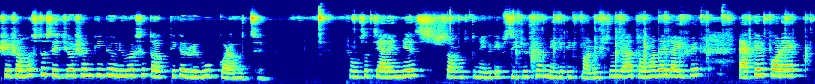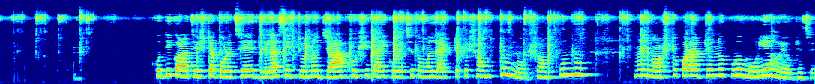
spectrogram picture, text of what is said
সেই সমস্ত সিচুয়েশান কিন্তু ইউনিভার্সের তরফ থেকে রিমুভ করা হচ্ছে। সমস্ত চ্যালেঞ্জেস সমস্ত নেগেটিভ সিচুয়েশান নেগেটিভ মানুষজন যারা তোমাদের লাইফে একের পর এক ক্ষতি করার চেষ্টা করেছে জেলাসির জন্য যা খুশি তাই করেছে, তোমার লাইফটাকে সম্পূর্ণ সম্পূর্ণ মানে নষ্ট করার জন্য পুরো মরিয়া হয়ে উঠেছে।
